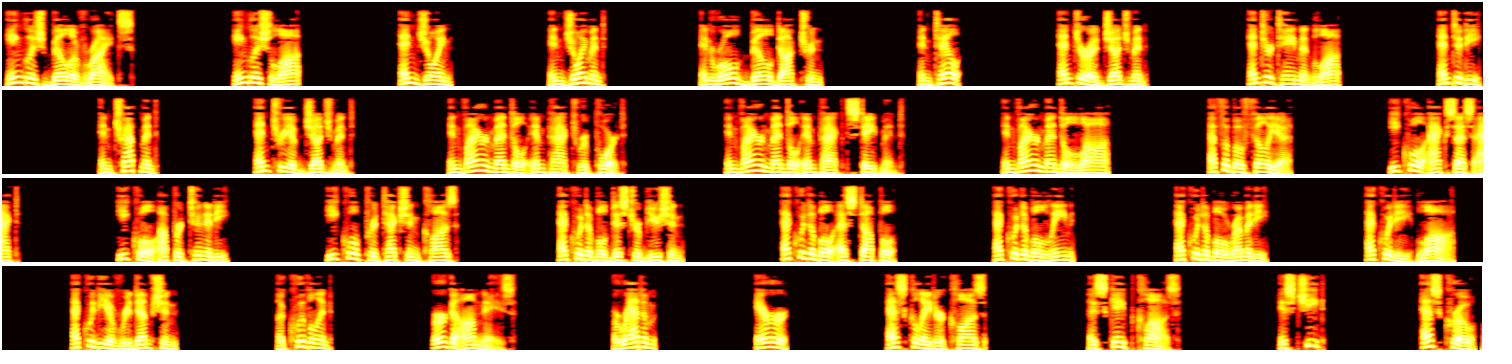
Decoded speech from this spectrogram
English Bill of Rights English law Enjoin Enjoyment Enrolled Bill Doctrine Entail Enter a judgment. Entertainment law. Entity. Entrapment. Entry of judgment. Environmental impact report. Environmental impact statement. Environmental law. Ephebophilia Equal Access Act. Equal Opportunity. Equal Protection Clause. Equitable distribution. Equitable estoppel. Equitable lien Equitable remedy. Equity law. Equity of redemption. Equivalent. Erga omnes. Erratum. Error. Escalator clause. Escape clause. Escheat. Escrow.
